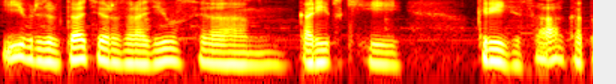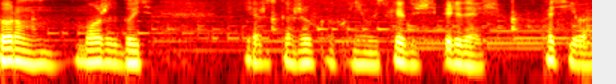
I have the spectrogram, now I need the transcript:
И в результате разразился Карибский кризис, о котором, может быть, я расскажу в какой-нибудь следующей передаче. Спасибо.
